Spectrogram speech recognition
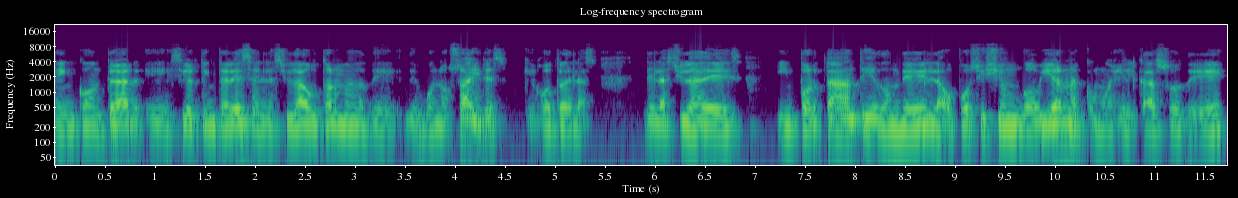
encontrar eh, cierto interés en la ciudad autónoma de, de, Buenos Aires, que es otra de las, de las ciudades importantes y donde la oposición gobierna, como es el caso de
